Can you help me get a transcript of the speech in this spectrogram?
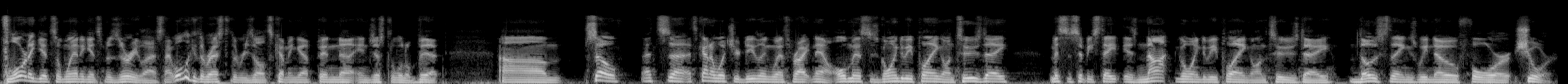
Florida gets a win against Missouri last night. We'll look at the rest of the results coming up in uh, in just a little bit. Um, so that's uh, that's kind of what you're dealing with right now. Ole Miss is going to be playing on Tuesday. Mississippi State is not going to be playing on Tuesday. Those things we know for sure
